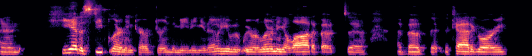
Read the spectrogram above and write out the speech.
and he had a steep learning curve during the meeting. You know, he we were learning a lot about uh, about the, the category.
